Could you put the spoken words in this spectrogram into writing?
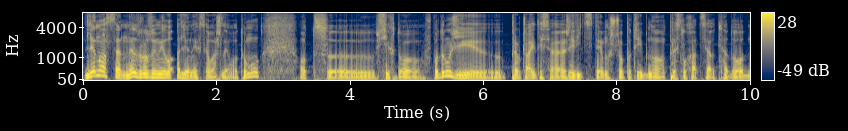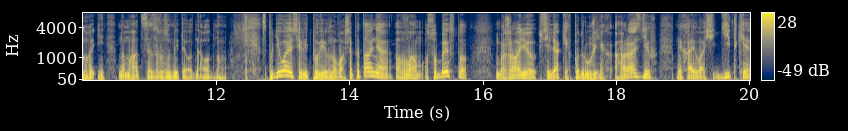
Для нас це не зрозуміло, а для них це важливо. Тому, от е, всі, хто в подружжі, привчайтеся, живіть з тим, що потрібно прислухатися одне до одного і намагатися зрозуміти одне одного. Сподіваюся, відповів на ваше питання. А вам особисто бажаю всіляких подружніх гараздів. Нехай ваші дітки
